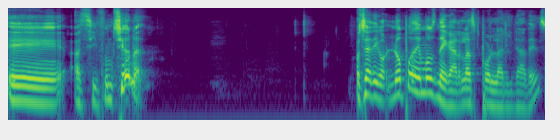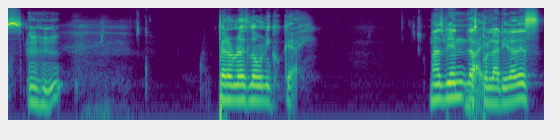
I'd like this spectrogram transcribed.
eh, así funciona. O sea, digo, no podemos negar las polaridades. Pero no es lo único que hay. Más bien, las polaridades,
